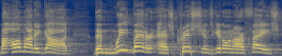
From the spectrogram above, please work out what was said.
by Almighty God, then we better, as Christians, get on our face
